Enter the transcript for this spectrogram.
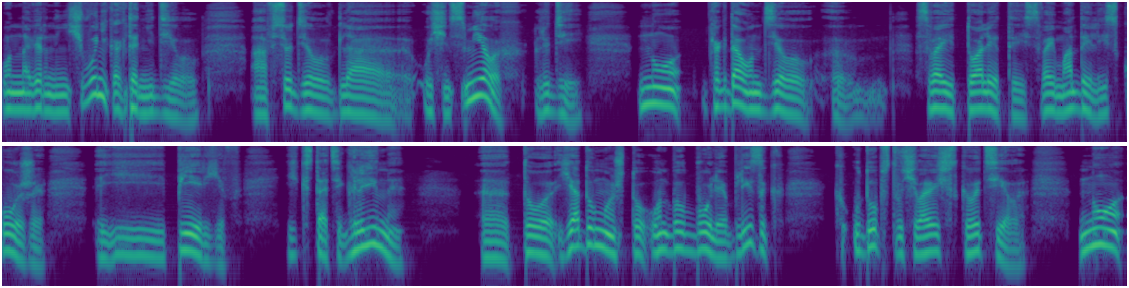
он, наверное, ничего никогда не делал, а все делал для очень смелых людей. Но когда он делал э, свои туалеты, свои модели из кожи и перьев, и, кстати, глины, э, то я думаю, что он был более близок к удобству человеческого тела. Но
